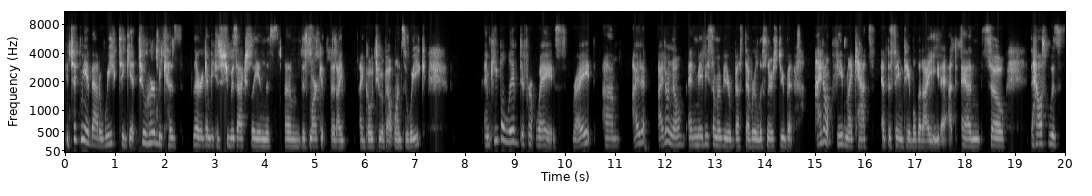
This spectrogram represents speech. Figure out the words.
It took me about a week to get to her because there again because she was actually in this um, this market that I I go to about once a week, and people live different ways, right? Um, I I don't know, and maybe some of your best ever listeners do, but I don't feed my cats at the same table that I eat at, and so the house was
